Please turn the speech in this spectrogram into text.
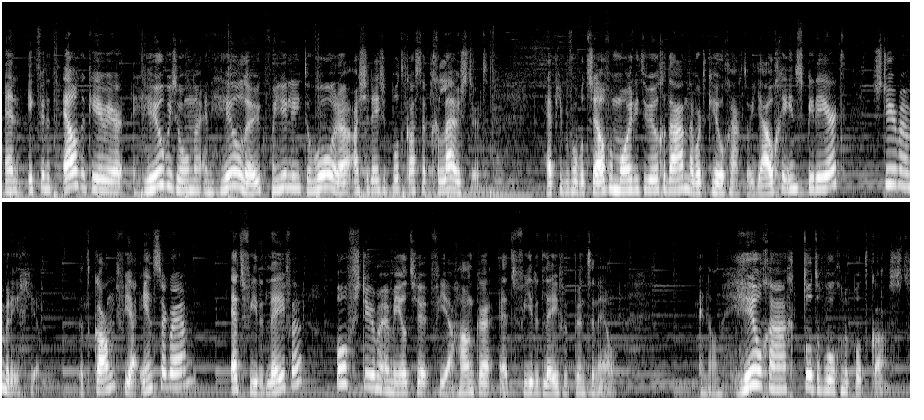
En ik vind het elke keer weer heel bijzonder en heel leuk van jullie te horen als je deze podcast hebt geluisterd. Heb je bijvoorbeeld zelf een mooi ritueel gedaan? Dan word ik heel graag door jou geïnspireerd. Stuur me een berichtje. Dat kan via Instagram, @vierhetleven of stuur me een mailtje via hanke.vierhetleven.nl. En dan heel graag tot de volgende podcast.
